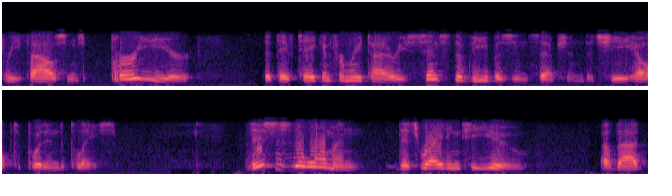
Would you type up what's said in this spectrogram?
three thousands per year that they've taken from retirees since the VEBA's inception that she helped to put into place. This is the woman that's writing to you about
